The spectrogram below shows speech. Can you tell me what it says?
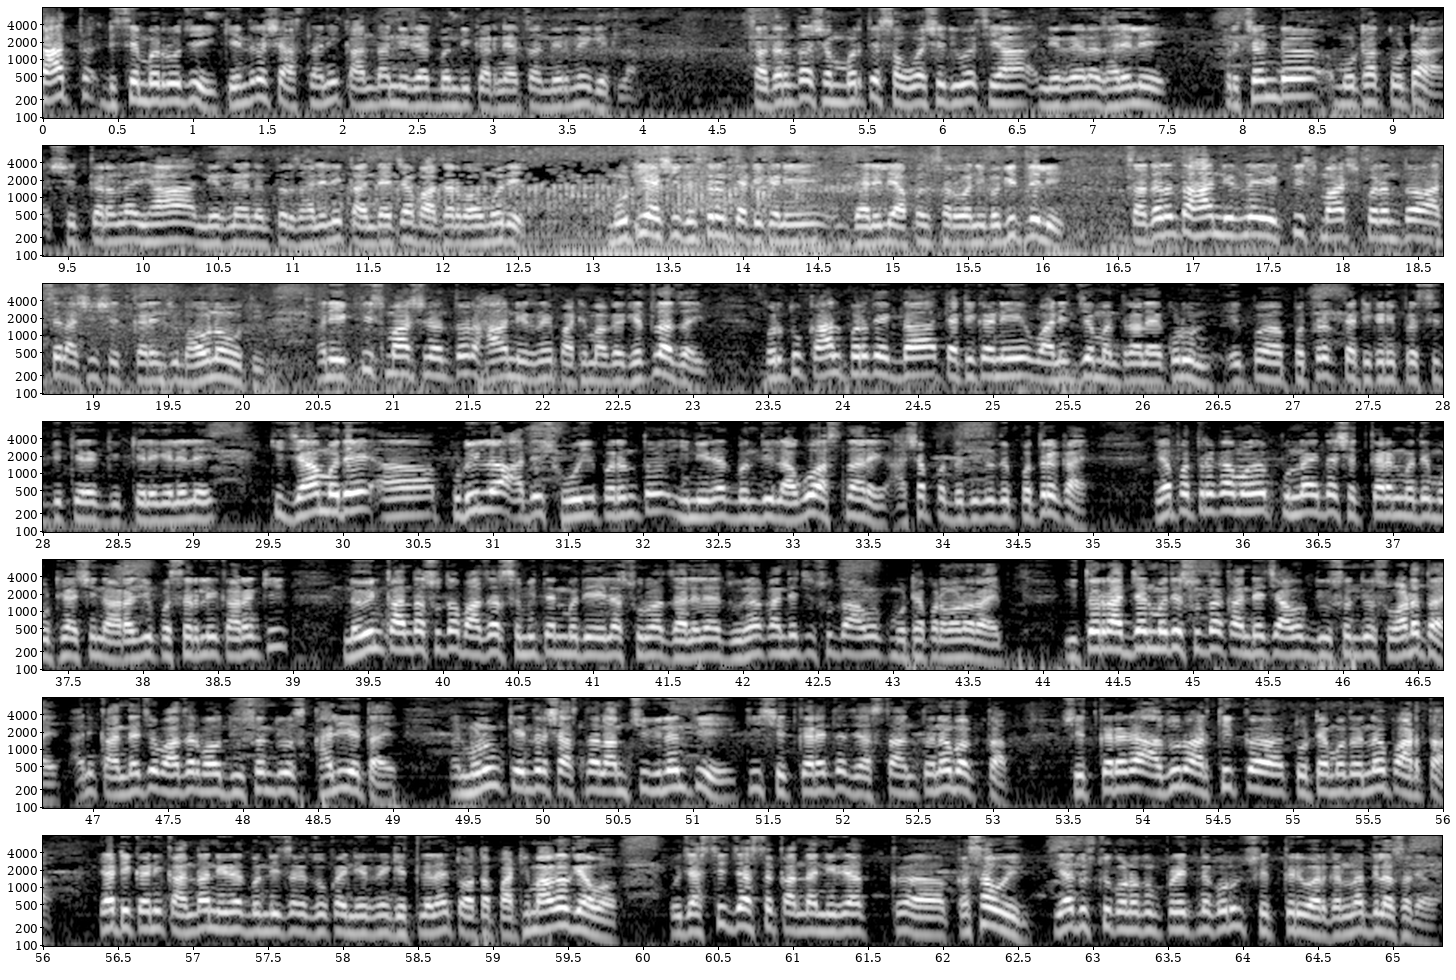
सात डिसेंबर रोजी केंद्र शासनाने कांदा निर्यात बंदी करण्याचा निर्णय घेतला. साधारणतः शंभर ते सव्वाशे दिवस या निर्णयाला झालेले प्रचंड मोठा तोटा शेतकऱ्यांना ह्या निर्णयानंतर झालेली कांद्याच्या बाजारभावामध्ये. मोठी अशी घसरण त्या ठिकाणी झालेली आपण सर्वांनी बघितलेली. साधारणतः हा निर्णय एकतीस मार्च पर्यंत असेल अशी शेतकऱ्यांची भावना होती आणि एकतीस मार्च नंतर हा निर्णय पाठीमागे घेतला जाईल. परंतु काल परत एकदा त्या ठिकाणी वाणिज्य मंत्रालयाकडून एक प- पत्रक त्या ठिकाणी प्रसिद्ध केले केले गेलेले आहे की ज्यामध्ये पुढील आदेश होईपर्यंत ही निर्यात बंदी लागू असणार आहे अशा पद्धतीचं जे पत्रक आहे या पत्रकामुळे पुन्हा एकदा शेतकऱ्यांमध्ये मोठी अशी नाराजी पसरली. कारण की नवीन कांदा सुद्धा बाजार समित्यांमध्ये यायला सुरुवात झालेल्या आहे. जुन्या कांद्याची सुद्धा आवक मोठ्या प्रमाणावर आहे. इतर राज्यांमध्ये सुद्धा कांद्याची आवक दिवसेंदिवस वाढत आहे आणि कांद्याचे बाजारभाव दिवसेंदिवस खाली येत आहे. आणि म्हणून केंद्र शासनाला आमची विनंती आहे की शेतकऱ्यांचा जास्त अंत न बघता शेतकऱ्याला अजून आर्थिक तोट्यामध्ये न पाडता या ठिकाणी कांदा निर्यात बंदीचा जो काही निर्णय घेतलेला आहे तो आता पाठीमागं घ्यावा व जास्तीत जास्त कांदा निर्यात क- कसा होईल या दृष्टिकोनातून प्रयत्न करून शेतकरी वर्गांना दिलासा द्यावा.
